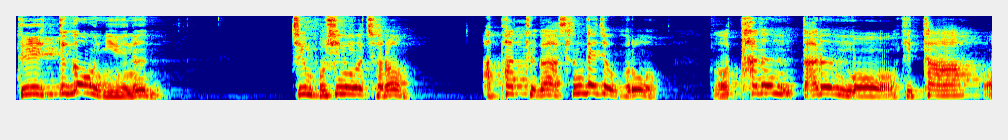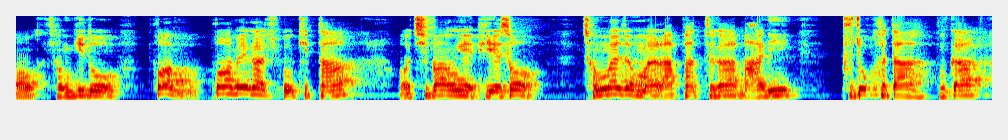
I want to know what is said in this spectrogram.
늘 뜨거운 이유는 지금 보시는 것처럼 아파트가 상대적으로 어, 다른 다른 뭐 기타 어, 경기도 포함 포함해가지고 기타 어, 지방에 비해서 정말 정말 아파트가 많이 부족하다. 그러니까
